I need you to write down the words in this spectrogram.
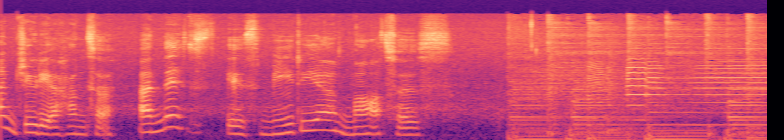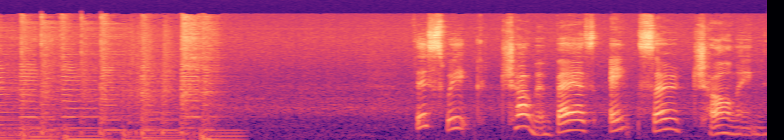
I'm Julia Hunter, and this is Media Martyrs. This week, Charmin Bears ain't so charming.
